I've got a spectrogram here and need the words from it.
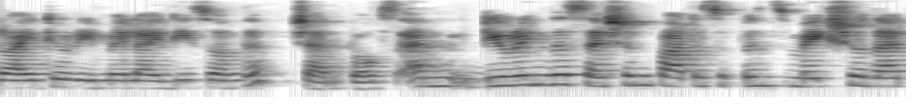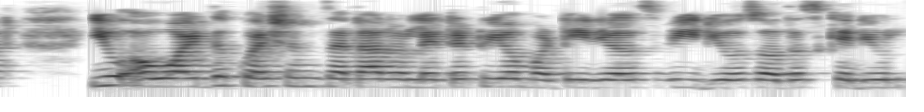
write your email IDs on the chat box. And during the session, participants, make sure that you avoid the questions that are related to your materials, videos, or the schedule.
